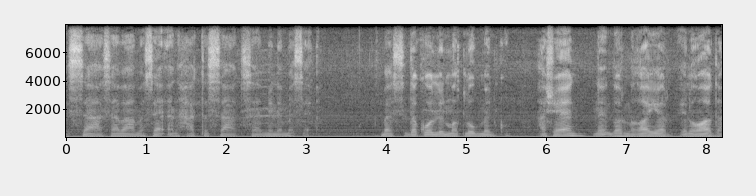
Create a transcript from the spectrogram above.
الساعة سبعة مساء حتى الساعة الثامنة مساء. بس ده كل المطلوب منكم عشان نقدر نغير الوضع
